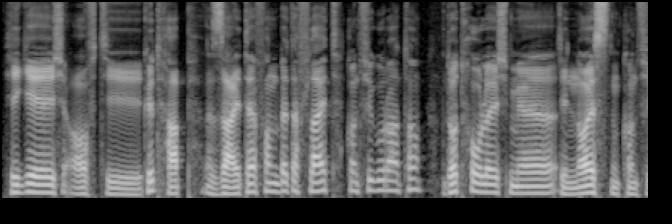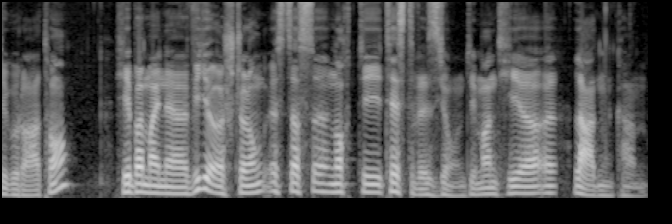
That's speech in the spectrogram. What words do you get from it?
Hier gehe ich auf die GitHub-Seite von Betaflight Konfigurator. Dort hole ich mir den neuesten Konfigurator. Hier bei meiner Videoerstellung ist das noch die Testversion, die man hier laden kann.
